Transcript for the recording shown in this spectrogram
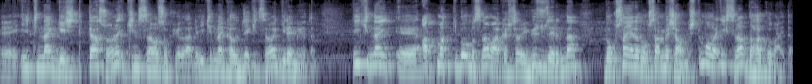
E, ilkinden geçtikten sonra ikinci sınava sokuyorlardı. İlkinden kalınca ikinci sınava giremiyordum. İlkinden e, atmak gibi olmasın ama arkadaşlar 100 üzerinden 90 ya da 95 almıştım ama ilk sınav daha kolaydı.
